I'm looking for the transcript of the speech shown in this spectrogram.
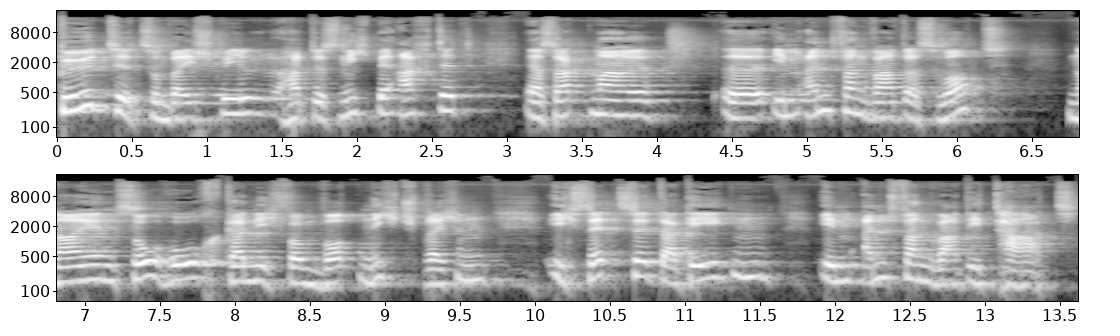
Goethe zum Beispiel hat es nicht beachtet. Er sagt mal, äh, im Anfang war das Wort. Nein, so hoch kann ich vom Wort nicht sprechen. Ich setze dagegen, im Anfang war die Tat.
